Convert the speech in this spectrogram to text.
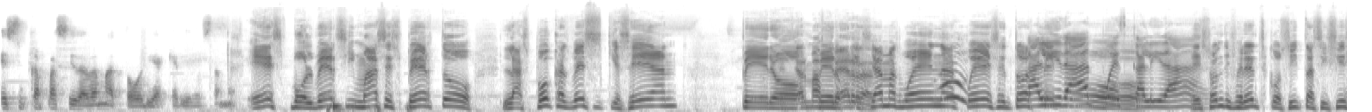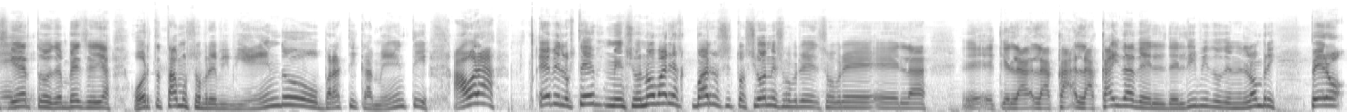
es su capacidad amatoria, queridos amigos. Es volverse más experto las pocas veces que sean, pero, Que más pero que sean más buenas, pues, en todo Calidad, aspecto. pues, calidad. Eh, son diferentes cositas, y sí es Ey. cierto, en vez de ya, ahorita estamos sobreviviendo prácticamente. Ahora, Evel, usted mencionó varias, varias situaciones sobre, sobre eh, la, eh, que la, la ca- la caída del, del líbido en el hombre, pero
